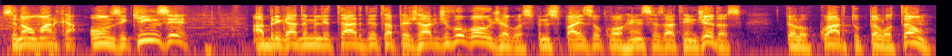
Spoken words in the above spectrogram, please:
Sinal marca 1115. A Brigada Militar de Itapejara divulgou, Diego, as principais ocorrências atendidas pelo quarto pelotão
